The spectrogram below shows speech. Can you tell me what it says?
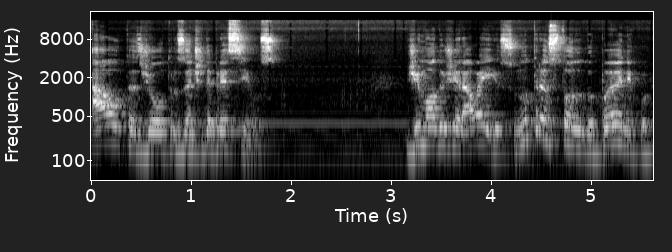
altas de outros antidepressivos. De modo geral, é isso. No transtorno do pânico,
